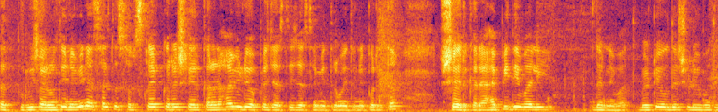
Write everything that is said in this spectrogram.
तत्पूर्वी चॅनलती नवीन असाल तर सबस्क्राईब करा शेअर करा. हा व्हिडिओ आपल्या जास्तीत जास्त मित्रमैत्रिणीपर्यंत शेअर करा. हॅपी दिवाळी धन्यवाद. भेटूया उद्याच्या व्हिडिओमध्ये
